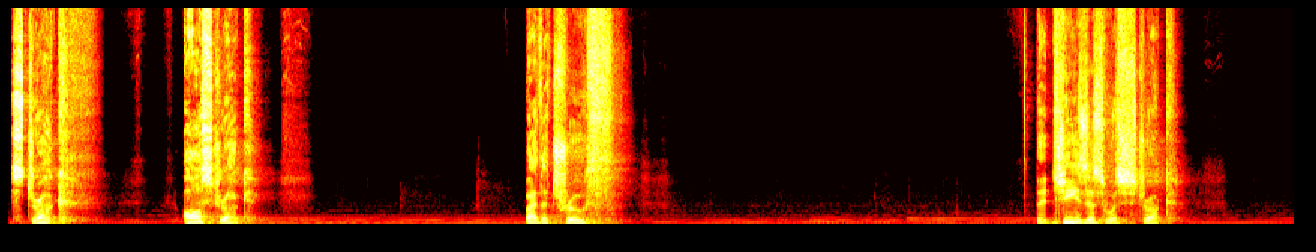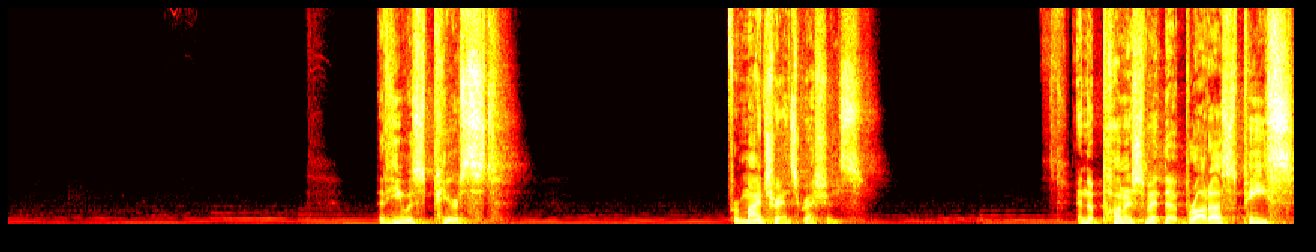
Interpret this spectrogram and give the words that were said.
struck, awestruck by the truth that Jesus was struck, that he was pierced for my transgressions. And the punishment that brought us peace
